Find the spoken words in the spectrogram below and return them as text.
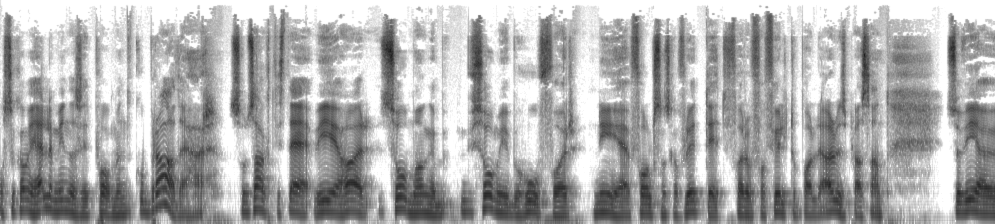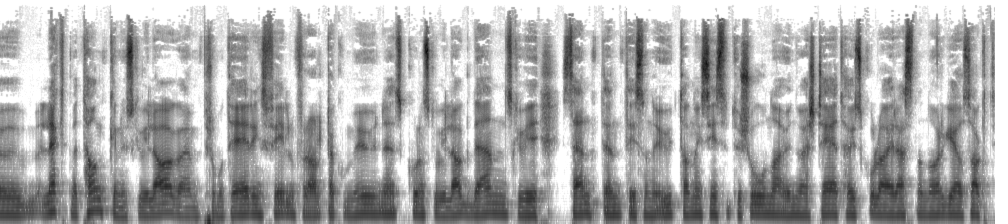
Og så kan vi heller minne oss litt på men hvor bra det er her. Som sagt i sted, vi har så, mange, så mye behov for nye folk som skal flytte dit for å få fylt opp alle de arbeidsplassene. Så vi har jo lekt med tanken nå skulle vi lage en promoteringsfilm for Alta kommune. Hvordan skulle vi lage den? Skulle vi sendt den til sånne utdanningsinstitusjoner, universitet, høyskoler i resten av Norge og sagt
